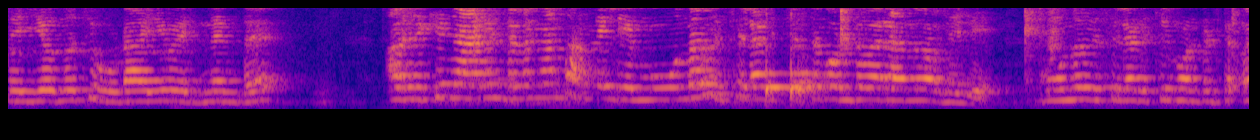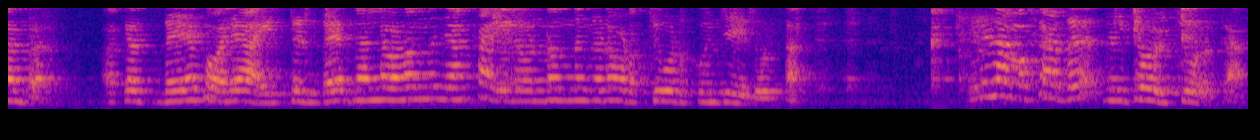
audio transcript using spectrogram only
നെയ്യൊന്ന് ചൂടായി വരുന്നുണ്ട്. അതിലേക്ക് ഞാൻ ഉണ്ടല്ലോ ഞാൻ പറഞ്ഞില്ലേ മൂന്ന് വിസിലടിച്ചിട്ട് കൊണ്ടുവരാന്ന് പറഞ്ഞില്ലേ. മൂന്ന് വിസിലടിച്ച് കൊണ്ടിട്ട് കണ്ടോ? ഒക്കെ ഇതേപോലെ ആയിട്ടുണ്ട്. നല്ലോണം ഒന്ന് ഞാൻ കൈ കൊണ്ടൊന്നും ഇങ്ങോട്ട് ഉടച്ചു കൊടുക്കുകയും ചെയ്തു കേട്ടോ. ഇനി നമുക്കത് ഇതിലേക്ക് ഒഴിച്ചു കൊടുക്കാം.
